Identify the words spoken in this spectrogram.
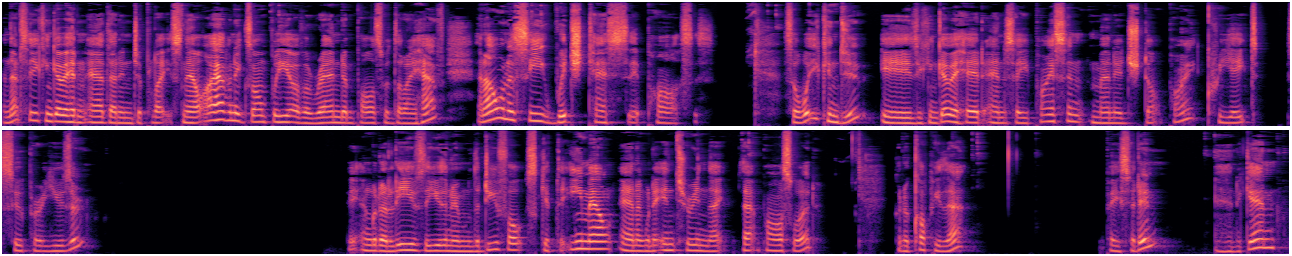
And that's how you can go ahead and add that into place. Now, I have an example here of a random password that I have, and I want to see which tests it passes. So what you can do is you can go ahead and say python manage.py create super user. Okay, I'm going to leave the username on the default, skip the email, and I'm going to enter in that, that password. I'm going to copy that, paste it in, and again,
